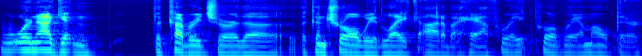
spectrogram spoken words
we're not getting the coverage or the, the control we'd like out of a half rate program out there.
